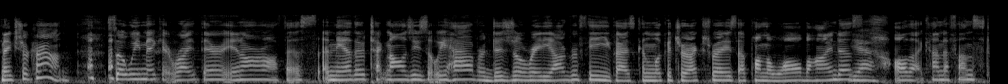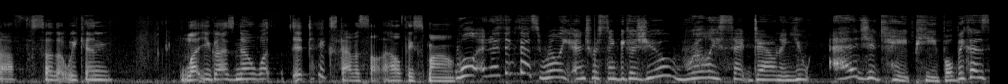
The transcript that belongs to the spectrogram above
makes your crown. so we make it right there in our office. And the other technologies that we have are digital radiography. You guys can look at your x-rays up on the wall behind us. Yeah. All that kind of fun stuff so that we can let you guys know what it takes to have a healthy smile. Well, and I think that's really interesting because you really sit down and you educate people because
